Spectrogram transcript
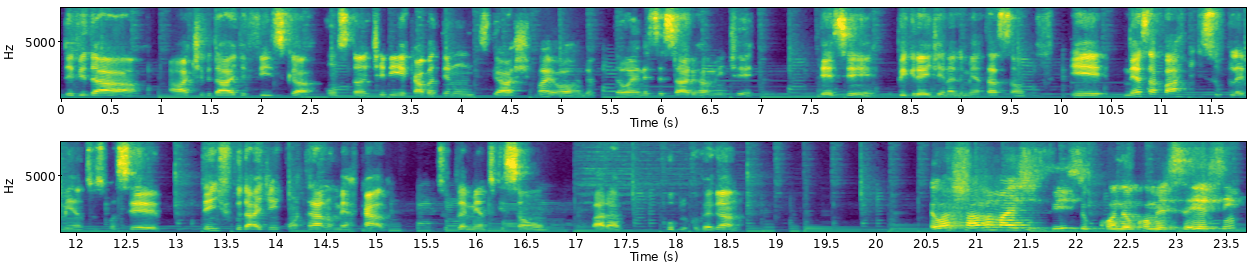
devido à, à atividade física constante, ele acaba tendo um desgaste maior, né? Então é necessário realmente ter esse upgrade na alimentação. E nessa parte de suplementos, você tem dificuldade de encontrar no mercado suplementos que são para público vegano? Eu achava mais difícil quando eu comecei, assim,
